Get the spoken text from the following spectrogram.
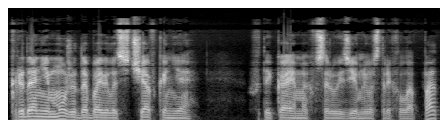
К рыданиям мужа добавилось чавканье втыкаемых в сырую землю острых лопат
